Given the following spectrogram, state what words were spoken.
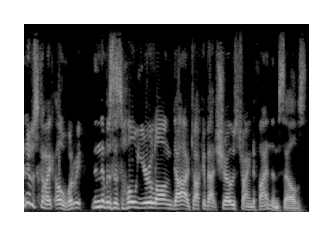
and it was kind of like, oh, what do we? Then there was this whole year long dive talking about shows trying to find themselves.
